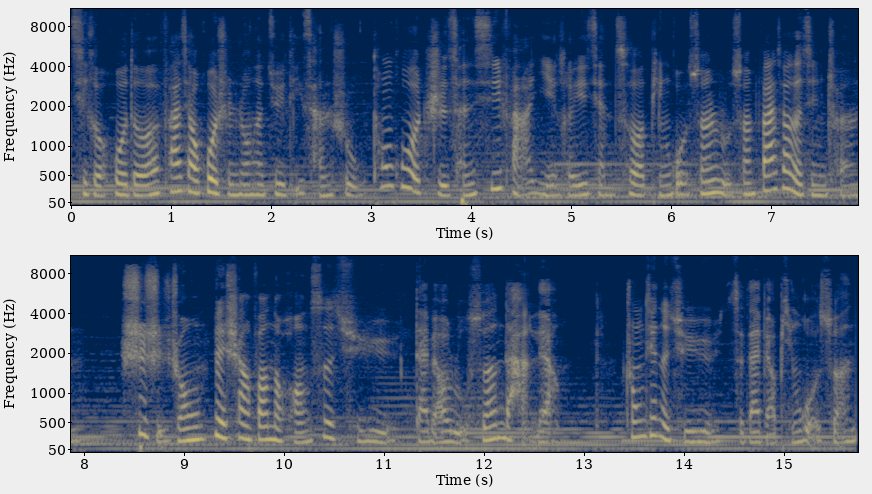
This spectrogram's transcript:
即可获得发酵过程中的具体参数。通过脂层析法也可以检测苹果酸乳酸发酵的进程。试纸中最上方的黄色区域代表乳酸的含量，中间的区域则代表苹果酸。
